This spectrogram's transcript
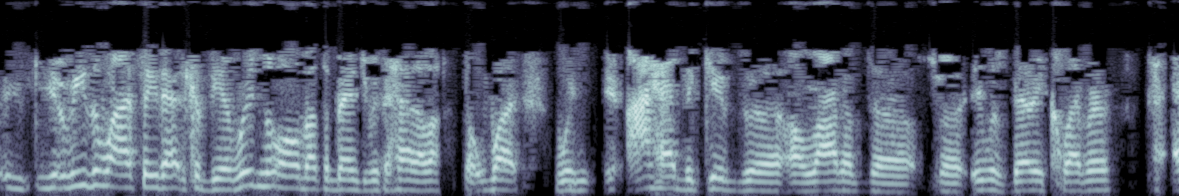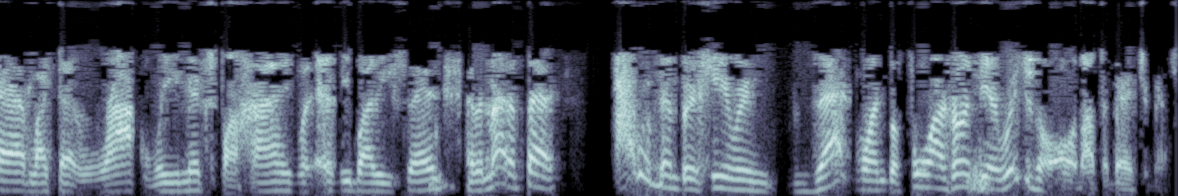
The reason why I say that is because the original All About the Benjamins had a lot, but what when I had to give the a lot of the, the it was very clever to add like that rock remix behind what everybody said. As a matter of fact, I remember hearing that one before I heard the original All About the Benjamins.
